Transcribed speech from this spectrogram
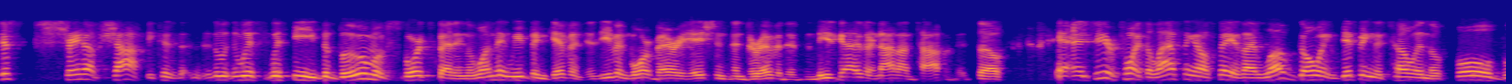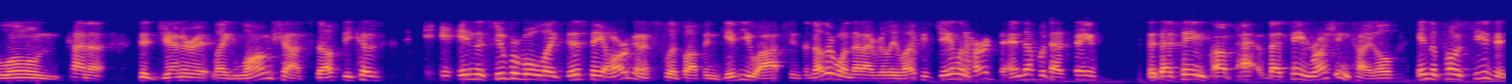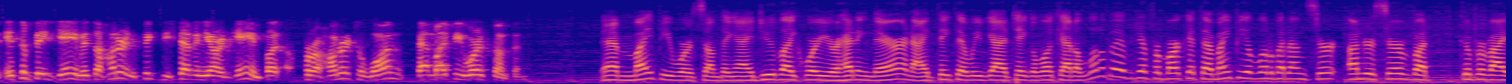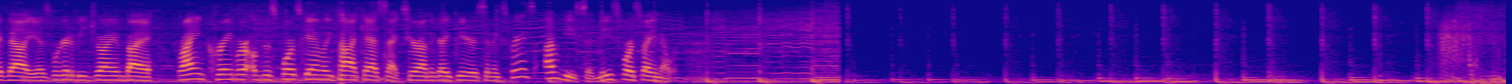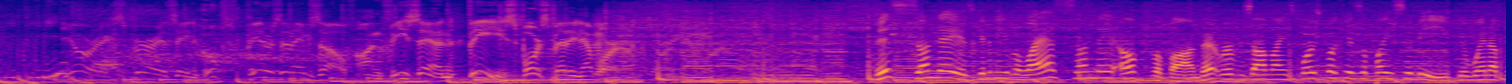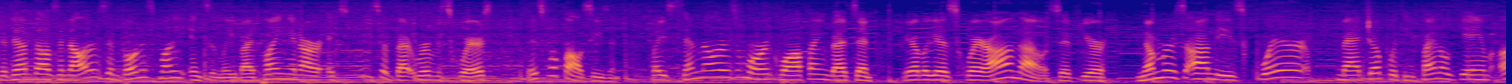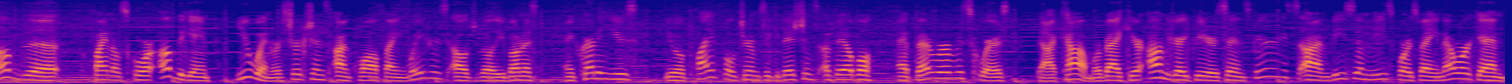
just straight up shop because with with the the boom of sports betting, the one thing we've been given is even more variations and derivatives, and these guys are not on top of it. So and to your point, the last thing I'll say is I love going dipping the toe in the full blown kind of degenerate like long shot stuff because in the Super Bowl like this, they are going to slip up and give you options. Another one that I really like is Jalen Hurts to end up with that same that same uh, that same rushing title in the postseason. It's a big game. It's a 167 yard game, but for a hundred to one, that might be worth something that might be worth something. I do like where you're heading there, and I think that we've got to take a look at a little bit of a different market that might be a little bit unser- underserved, but could provide value. As we're going to be joined by Ryan Kramer of the Sports Gambling Podcast next here on the Greg Peterson Experience on VSiN, the Sports Betting Network. You're experiencing Hoops Peterson himself on VSiN, the Sports Betting Network. This Sunday is going to be the last Sunday of football, and Bet Rivers Online Sportsbook is a place to be. You can win up to $10,000 in bonus money instantly by playing in our exclusive Bet Rivers Squares this football season. Place $10 or more in qualifying bets, and you're able to get a square on those. If your numbers on the square match up with the final game of the final score of the game, you win. Restrictions on qualifying wagers, eligibility bonus, and credit use. You apply full terms and conditions available at BetRiverSquares.com. We're back here on the Greg Peterson Experience on VSiN, the Sports Betting Network, and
